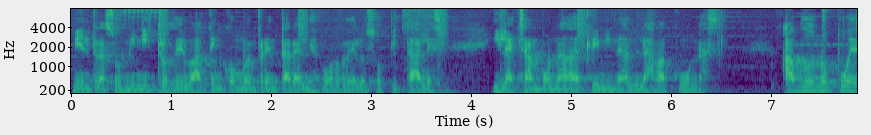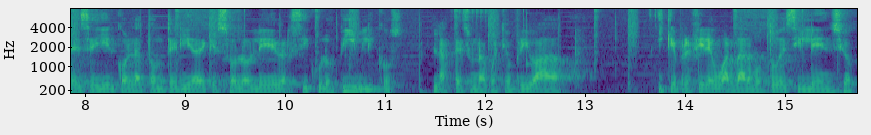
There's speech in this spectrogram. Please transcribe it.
mientras sus ministros debaten cómo enfrentar el desborde de los hospitales y la chambonada criminal de las vacunas. Abdo no puede seguir con la tontería de que solo lee versículos bíblicos, la fe es una cuestión privada, y que prefiere guardar voto de silencio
